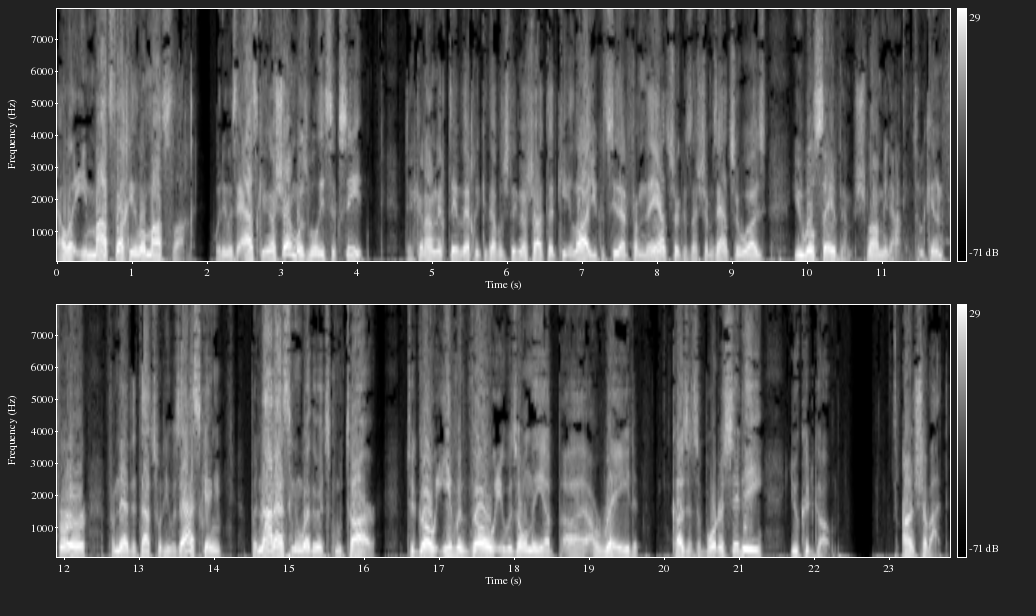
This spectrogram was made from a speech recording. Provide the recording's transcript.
Ela imatzlach ilo matzlach. What he was asking Hashem was, will he succeed? You could see that from the answer, because Hashem's answer was, you will save them. Shema mina. So we can infer from there that that's what he was asking, but not asking whether it's mutar to go, even though it was only a, uh, a raid, because it's a border city, you could go on Shabbat.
